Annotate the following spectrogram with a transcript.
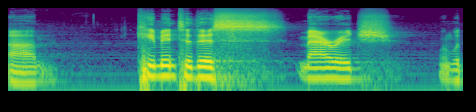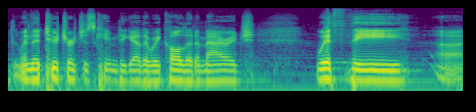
Um, came into this marriage when, when the two churches came together. We called it a marriage with the uh,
